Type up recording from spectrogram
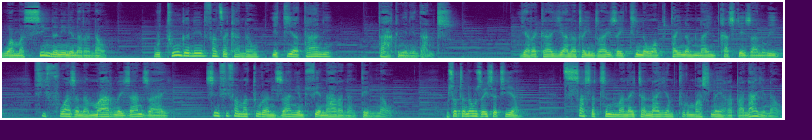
Ho hamasinina anie ny anaranao. Ho tonga anie ny fanjakanao ety an-tany tahaka ny any an-danitra. Hiaraka hianatra indray izay tianao hampitaina aminay mikasika izany hoe fifohazana marina izany izahay sy ny fifamatoran'izany amin'ny fianarana ny teninao. Misaotra anao izahay satria tsy sasatry ny manaitra anay amin'ny torimasonay ara-panahy ianao.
